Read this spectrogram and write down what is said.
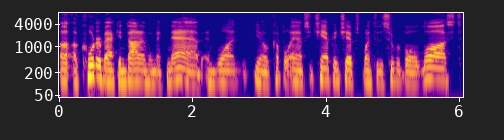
a, a, quarterback in Donovan McNabb and won, you know, a couple NFC championships, went to the Super Bowl, lost,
